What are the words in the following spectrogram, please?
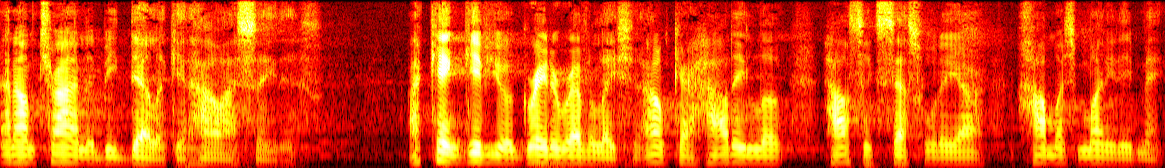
And I'm trying to be delicate how I say this. I can't give you a greater revelation. I don't care how they look, how successful they are, how much money they make.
